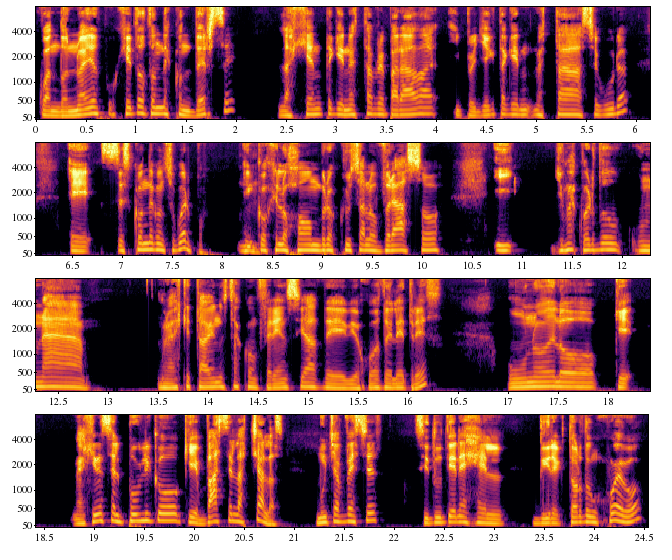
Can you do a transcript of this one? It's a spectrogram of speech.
cuando no hay objetos donde esconderse, la gente que no está preparada y proyecta que no está segura, eh, se esconde con su cuerpo. Mm. Encoge los hombros, cruza los brazos. Y yo me acuerdo una, una vez que estaba viendo estas conferencias de videojuegos de L3, uno de los que, imagínense el público que va a hacer las charlas. Muchas veces, si tú tienes el director de un juego,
